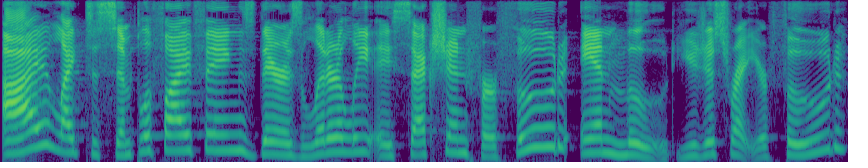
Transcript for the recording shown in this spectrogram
I like to simplify things. There is literally a section for food and mood. You just write your food,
